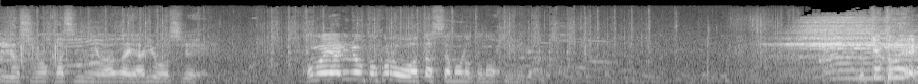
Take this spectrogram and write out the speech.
秀吉の家臣に我が槍を教えこの槍の心を渡した者との日々である受け取れ。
